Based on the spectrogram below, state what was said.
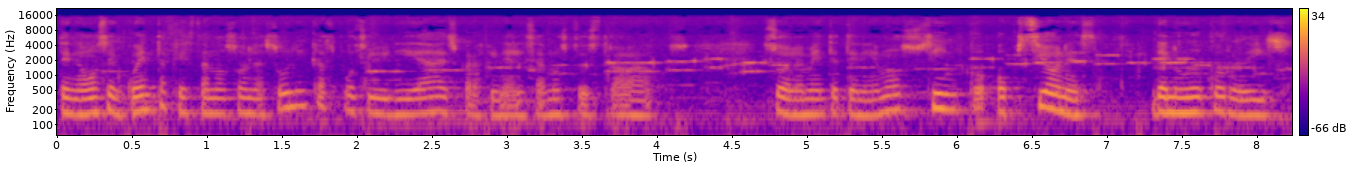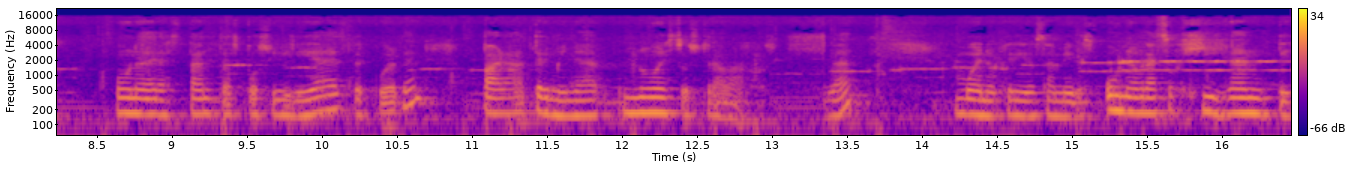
Tengamos en cuenta que estas no son las únicas posibilidades para finalizar nuestros trabajos. Solamente tenemos cinco opciones de nudo corredizo, una de las tantas posibilidades, recuerden, para terminar nuestros trabajos. Bueno, queridos amigos, un abrazo gigante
